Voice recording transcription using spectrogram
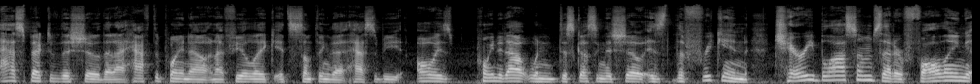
aspect of this show that I have to point out, and I feel like it's something that has to be always pointed out when discussing this show, is the freaking cherry blossoms that are falling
